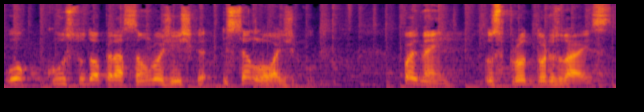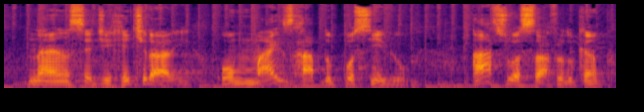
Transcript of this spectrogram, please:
o custo da operação logística. Isso é lógico. Pois bem, os produtores rurais, na ânsia de retirarem o mais rápido possível a sua safra do campo,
